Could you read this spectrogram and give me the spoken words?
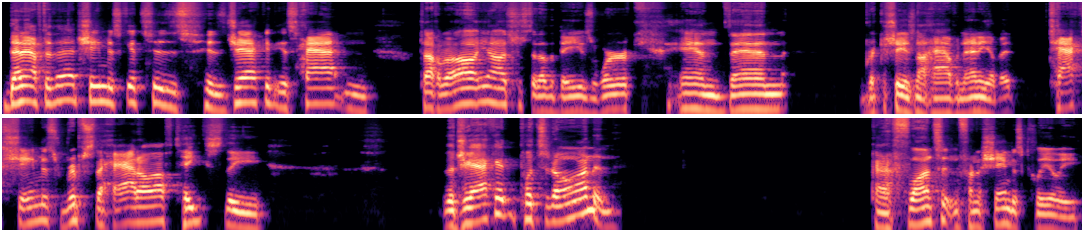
then after that, Sheamus gets his his jacket, his hat, and talking about, oh, yeah, it's just another day's work. And then Ricochet is not having any of it. Tax Sheamus, rips the hat off, takes the the jacket, puts it on, and kind of flaunts it in front of Sheamus, clearly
